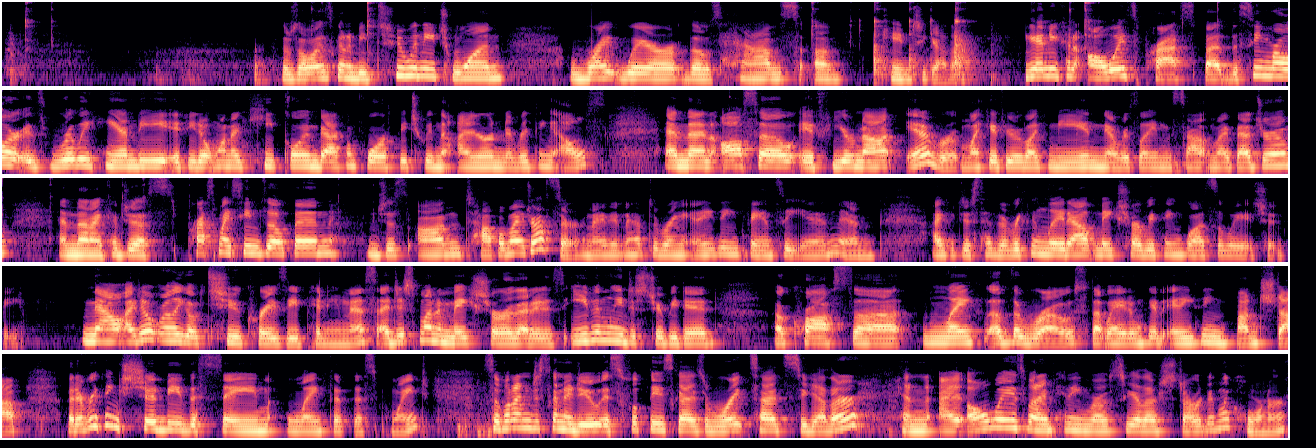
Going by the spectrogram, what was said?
There's always gonna be two in each one right where those halves of came together. Again, you can always press, but the seam roller is really handy if you don't want to keep going back and forth between the iron and everything else. And then also if you're not in a room, like if you're like me and I was laying this out in my bedroom, and then I could just press my seams open just on top of my dresser and I didn't have to bring anything fancy in and I could just have everything laid out, make sure everything was the way it should be. Now, I don't really go too crazy pinning this. I just want to make sure that it is evenly distributed across the length of the row so that way I don't get anything bunched up, but everything should be the same length at this point. So what I'm just gonna do is flip these guys right sides together. And I always, when I'm pinning rows together, start in the corner.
